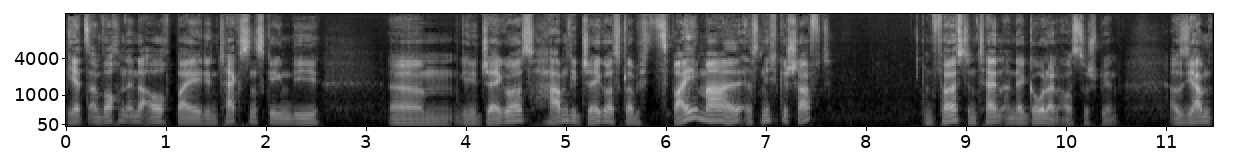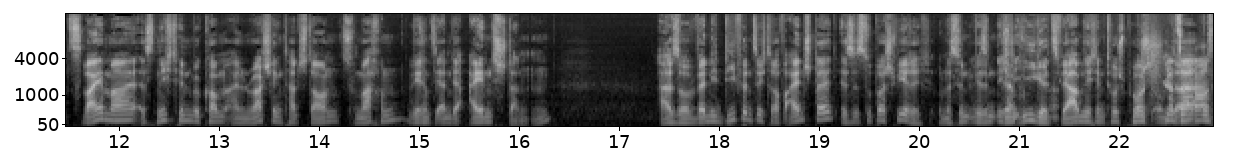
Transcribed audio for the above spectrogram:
jetzt am Wochenende auch bei den Texans gegen die, ähm, gegen die Jaguars, haben die Jaguars, glaube ich, zweimal es nicht geschafft, ein First and Ten an der Goal-Line auszuspielen. Also sie haben zweimal es nicht hinbekommen, einen Rushing-Touchdown zu machen, während sie an der Eins standen. Also wenn die Defense sich darauf einstellt, ist es super schwierig. Und sind, wir sind nicht Ja. die Eagles, wir haben nicht den Tush-Push, um sagen,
